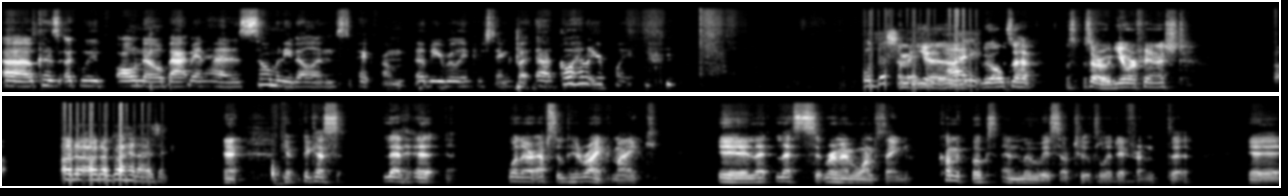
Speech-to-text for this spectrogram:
Because, like we all know, Batman has so many villains to pick from. It'll be really interesting. But uh, go ahead with your point. Well, this I mean, yeah, I- we also have. Sorry, you were finished. oh no, oh no, go ahead, Isak. Yeah, because let uh, well, you're absolutely right, Mike. Uh, let, let's remember one thing: comic books and movies are totally different uh, uh,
